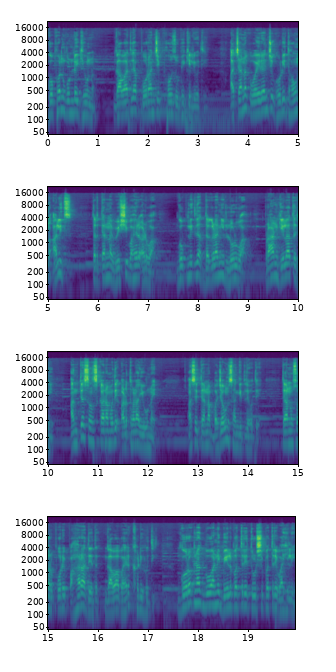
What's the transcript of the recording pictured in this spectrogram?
गोफन गुंडे घेऊन गावातल्या पोरांची फौज उभी केली होती. अचानक वैऱ्यांची घोडी धावून आलीच तर त्यांना वेशी बाहेर अडवा गोपनीतल्या दगडांनी लोळवा प्राण गेला तरी अंत्यसंस्कारामध्ये अडथळा येऊ नये असे त्यांना बजावून सांगितले होते. त्यानुसार पोरे पहारा देत गावाबाहेर खडी होती. गोरखनाथ बुवांनी बेलपत्रे तुळशीपत्रे वाहिली.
